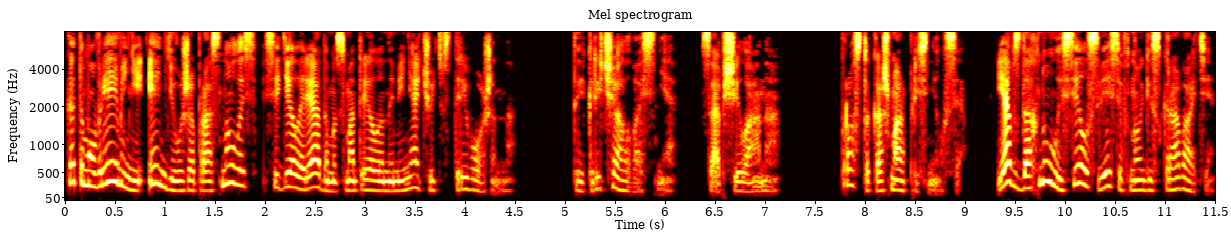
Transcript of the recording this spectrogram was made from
К этому времени Энди уже проснулась, сидела рядом и смотрела на меня чуть встревоженно. «Ты кричал во сне», — сообщила она. Просто кошмар приснился. Я вздохнул и сел, свесив ноги с кровати,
